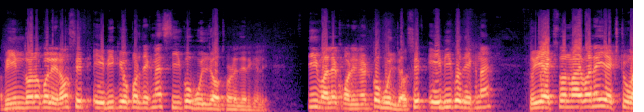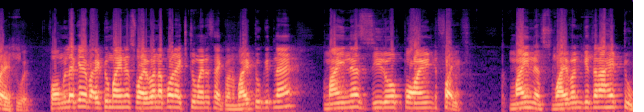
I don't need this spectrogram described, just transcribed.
अभी इन दोनों को ले रहा हूँ, सिर्फ़ ए बी के ऊपर देखना है सी को भूल जाओ थोड़ी देर के लिए। सी वाले कोऑर्डिनेट को भूल जाओ, सिर्फ़ ए बी को देखना है। तो ये x1 y1 है, ये x2 y2 है। फॉर्मूला क्या है? Y2 माइनस y1 अपॉन x2 माइनस x1 y2 कितना है? माइनस 0.5 माइनस y1 कितना है? 2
